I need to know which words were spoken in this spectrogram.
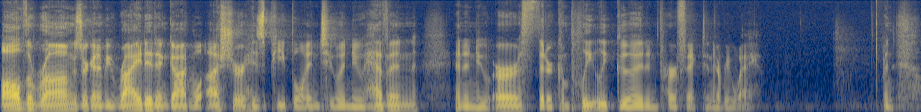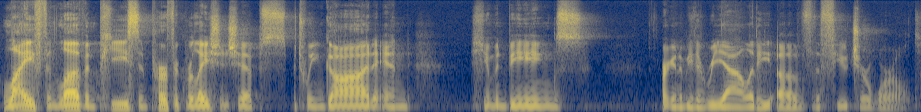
All the wrongs are going to be righted, and God will usher his people into a new heaven and a new earth that are completely good and perfect in every way. And life and love and peace and perfect relationships between God and human beings are going to be the reality of the future world.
